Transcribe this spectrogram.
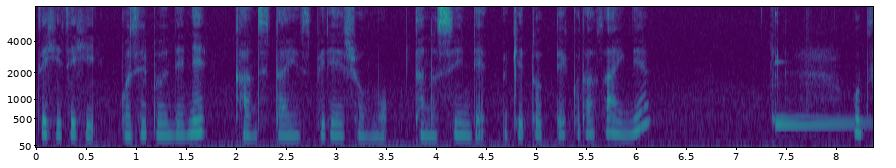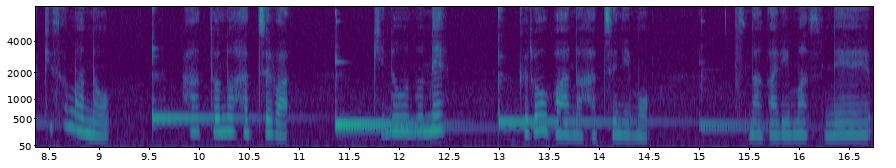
ぜひぜひご自分でね感じたインスピレーションも楽しんで受け取ってくださいね。お月様のハートの8は昨日のねクローバーの8にもつながりますね。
